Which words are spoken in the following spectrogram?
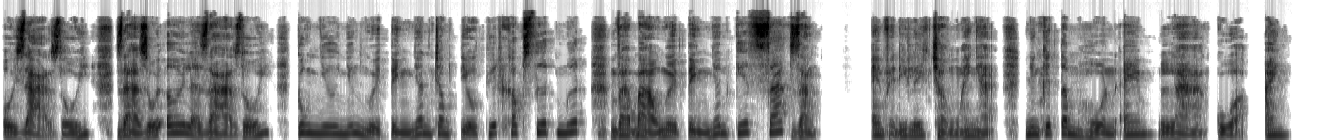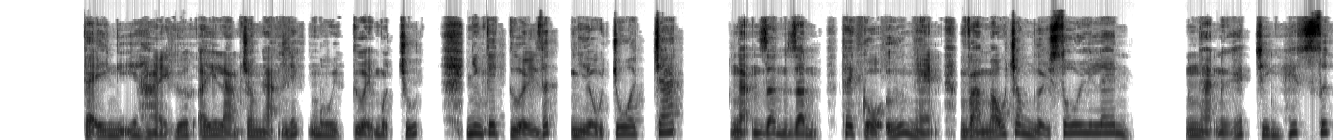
Ôi giả dối giả dối ơi là giả dối. Cũng như những người tình nhân trong tiểu thuyết khóc sướt mướt và bảo người tình nhân kiết xác rằng em phải đi lấy chồng anh ạ. À, nhưng cái tâm hồn em là của anh cái ý nghĩ hài hước ấy làm cho ngạn nhếch môi cười một chút nhưng cái cười rất nhiều chua chát ngạn dần dần thấy cổ ứ nghẹn và máu trong người sôi lên Ngạn ghét Trinh hết sức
